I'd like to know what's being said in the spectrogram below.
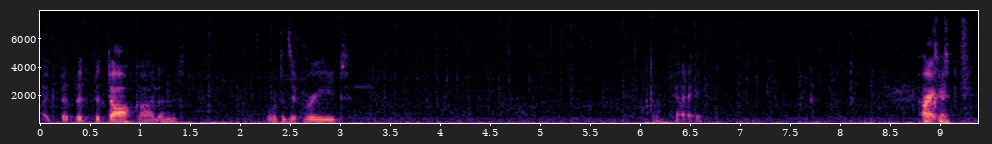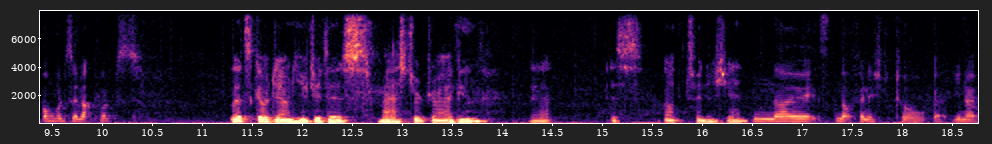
Like the, the, the dark island. What does it read? Okay. Alright, Okay. onwards and upwards. Let's go down here to this master dragon that is not finished yet. No, it's not finished at all, but you know,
